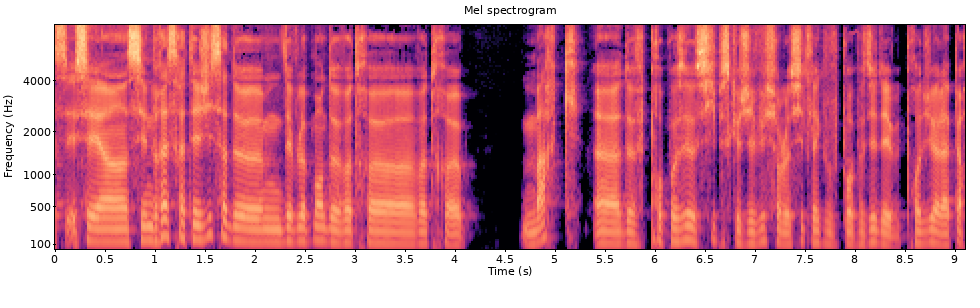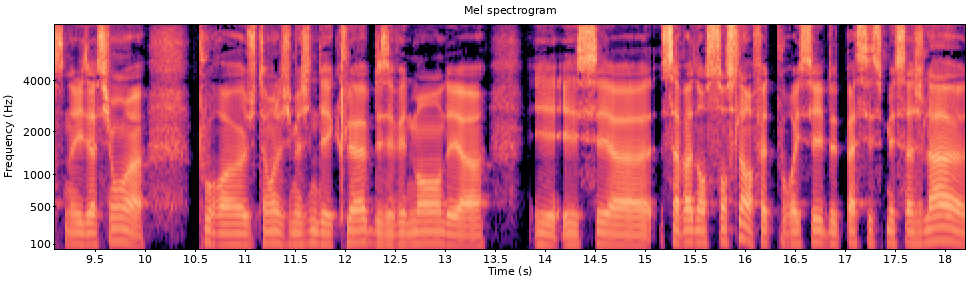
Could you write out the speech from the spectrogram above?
C'est une vraie stratégie, ça, de développement de votre, euh, votre marque, de proposer aussi, parce que j'ai vu sur le site là, que vous proposez des produits à la personnalisation pour justement, j'imagine, des clubs, des événements, et, ça va dans ce sens-là, en fait, pour essayer de passer ce message-là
